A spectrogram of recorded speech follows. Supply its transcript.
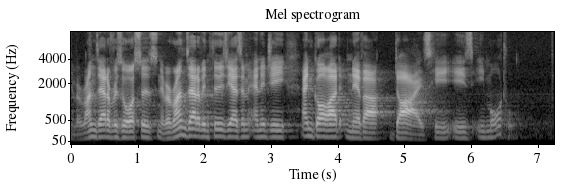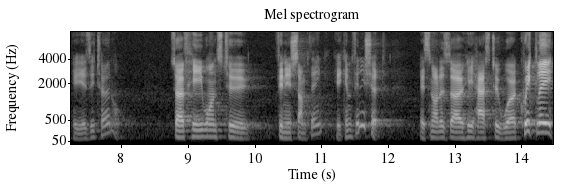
never runs out of resources, never runs out of enthusiasm, energy, and God never dies. He is immortal, He is eternal. So if He wants to finish something, He can finish it. It's not as though He has to work quickly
